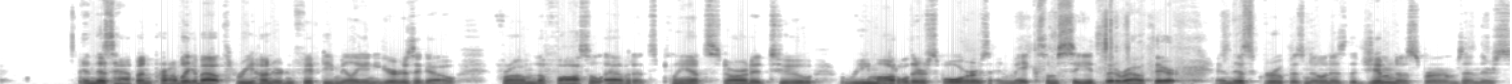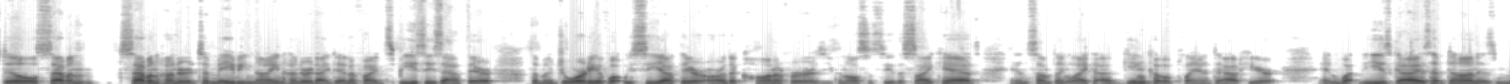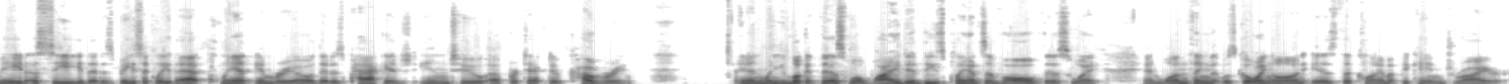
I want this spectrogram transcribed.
And this happened probably about 350 million years ago from the fossil evidence. Plants started to remodel their spores and make some seeds that are out there. And this group is known as the gymnosperms, and there's still seven 700 to maybe 900 identified species out there. The majority of what we see out there are the conifers. You can also see the cycads and something like a ginkgo plant out here. And what these guys have done is made a seed that is basically that plant embryo that is packaged into a protective covering. And when you look at this, well, why did these plants evolve this way? And one thing that was going on is the climate became drier.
